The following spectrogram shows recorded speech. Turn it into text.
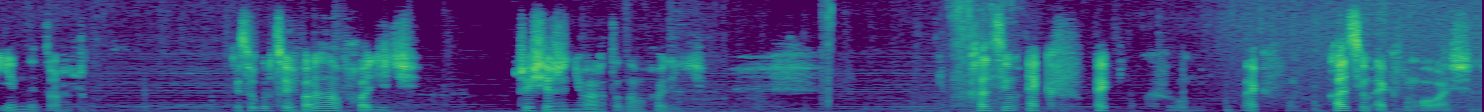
inny troszeczkę. Jest w ogóle coś warto tam wchodzić? Oczywiście, że nie warto tam wchodzić. Calcium equ... equum... equum... Calcium equum, o właśnie.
